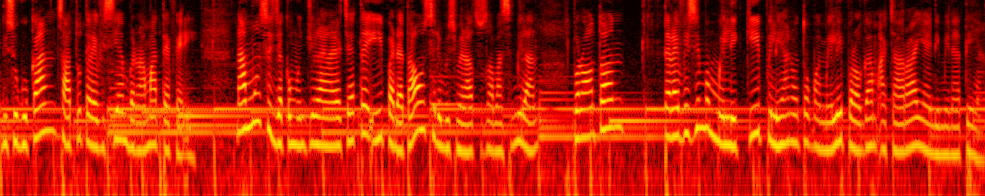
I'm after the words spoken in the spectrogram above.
disuguhkan satu televisi yang bernama TVRI. Namun sejak kemunculan RCTI pada tahun 1989, penonton Televisi memiliki pilihan untuk memilih program acara yang diminatinya.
